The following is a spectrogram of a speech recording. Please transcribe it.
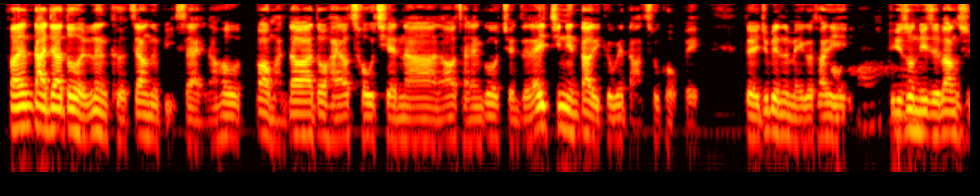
发现大家都很认可这样的比赛，然后爆满，大家都还要抽签呐，然后才能够选择，哎，今年到底可不可以打出口杯？对，就变成每个团体，比如说女子棒球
